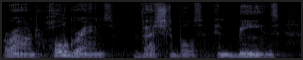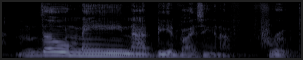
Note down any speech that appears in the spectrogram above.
around whole grains, vegetables, and beans, though may not be advising enough fruit.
